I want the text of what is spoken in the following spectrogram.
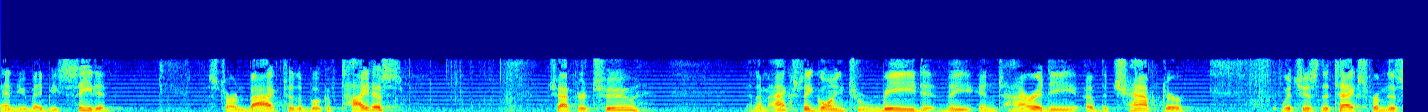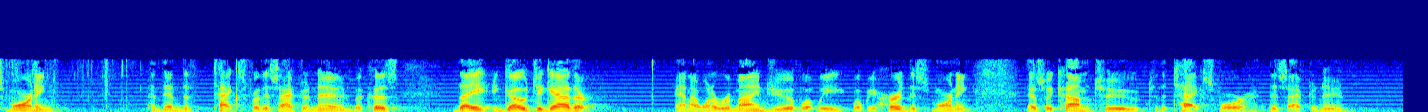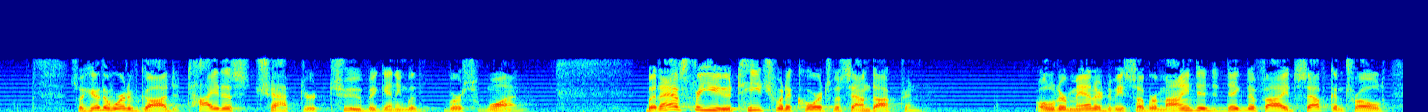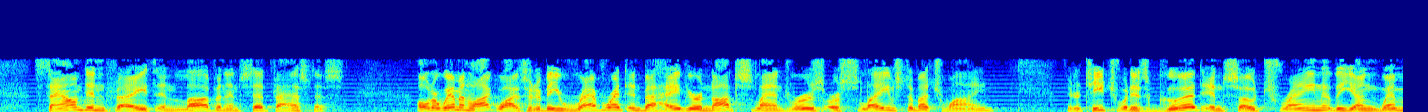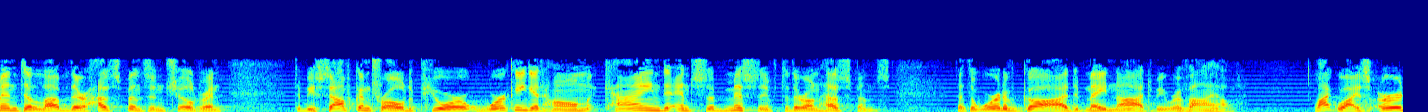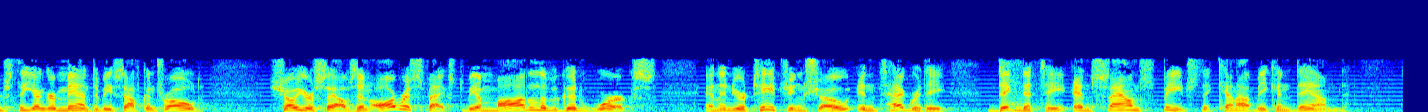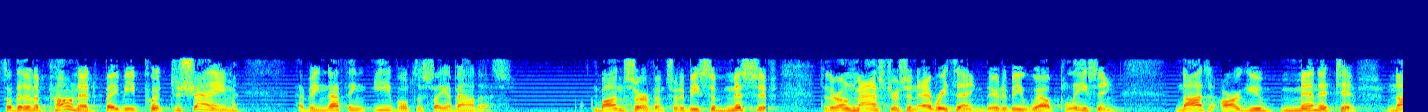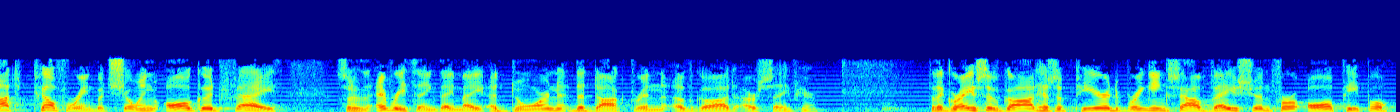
and you may be seated. Let's turn back to the book of Titus, chapter 2. And I'm actually going to read the entirety of the chapter, which is the text from this morning, and then the text for this afternoon, because they go together. And I want to remind you of what we, what we heard this morning as we come to, to the text for this afternoon. So hear the word of God, Titus chapter 2, beginning with verse 1. But as for you, teach what accords with sound doctrine. Older men are to be sober minded, dignified, self controlled, sound in faith, in love, and in steadfastness. Older women likewise are to be reverent in behavior, not slanderers or slaves to much wine. They're to teach what is good, and so train the young women to love their husbands and children to be self controlled, pure, working at home, kind, and submissive to their own husbands, that the word of God may not be reviled. Likewise, urge the younger men to be self controlled. Show yourselves in all respects to be a model of good works, and in your teaching show integrity, dignity, and sound speech that cannot be condemned, so that an opponent may be put to shame having nothing evil to say about us. Bondservants are to be submissive to their own masters in everything. They're to be well pleasing, not argumentative, not pilfering, but showing all good faith, so that in everything they may adorn the doctrine of God our Savior. For the grace of God has appeared, bringing salvation for all people,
